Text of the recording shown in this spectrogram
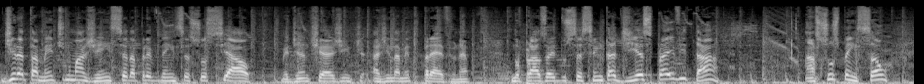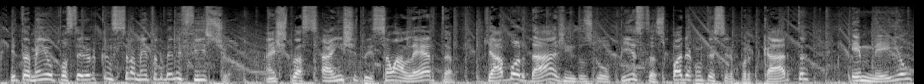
diretamente numa agência da Previdência Social, mediante agen- agendamento prévio, né? No prazo aí dos 60 dias para evitar a suspensão e também o posterior cancelamento do benefício. A, a instituição alerta que a abordagem dos golpistas pode acontecer por carta, e-mail,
